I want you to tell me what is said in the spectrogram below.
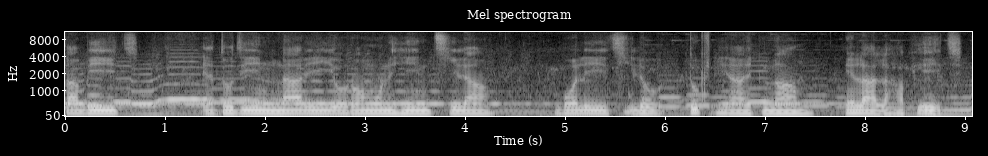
তাবিজ। এতদিন নারী ও রমণহীন ছিলাম। বলেই ছিল দুঃখের আরেক নাম, হেলাল হাফিজ।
